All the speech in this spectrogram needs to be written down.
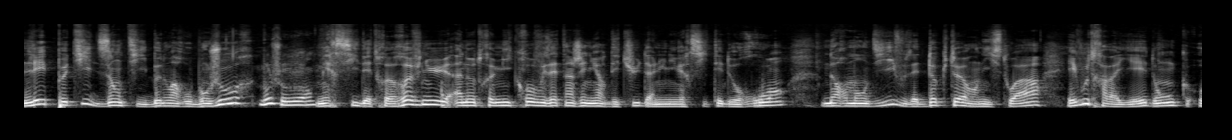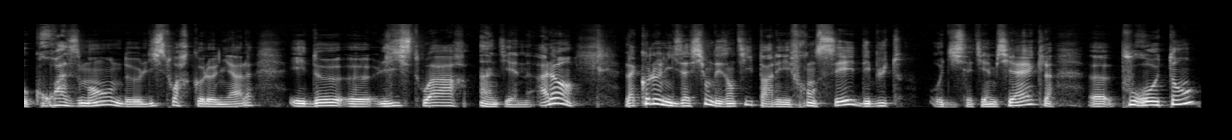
les petites Antilles. Benoît Roux, bonjour. Bonjour. Merci d'être revenu à notre micro. Vous êtes ingénieur d'études à l'université de Rouen, Normandie. Vous êtes docteur en histoire et vous travaillez donc au croisement de l'histoire coloniale et de euh, l'histoire indienne. Alors, la colonisation des Antilles par les Français débute au XVIIe siècle. Euh, pour autant,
